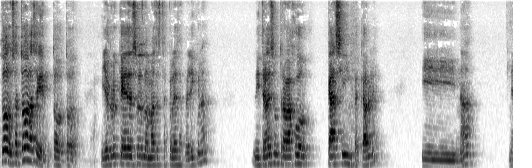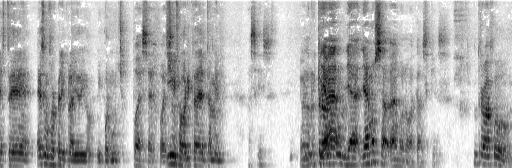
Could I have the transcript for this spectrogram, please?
todo, o sea, todo lo hace bien, todo, todo. Y yo creo que eso es lo más destacable de esa película. Literal es un trabajo casi impecable. Y nada, este es su mejor película, yo digo, y por mucho. Puede ser, puede Y mi ser. favorita de él también. Así es. Y bueno, creo que ya, ya hemos... Ah, bueno, acá si quieres. Un trabajo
